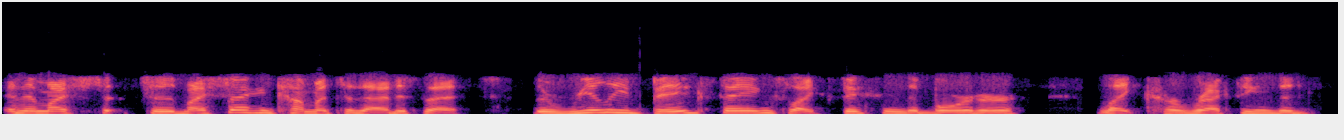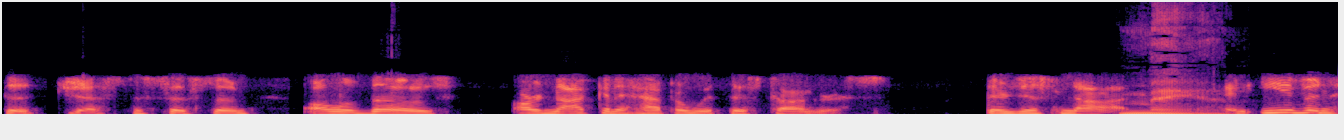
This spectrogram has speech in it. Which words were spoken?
And then my to my second comment to that is that the really big things like fixing the border, like correcting the, the justice system, all of those are not going to happen with this Congress. They're just not. Man. And even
